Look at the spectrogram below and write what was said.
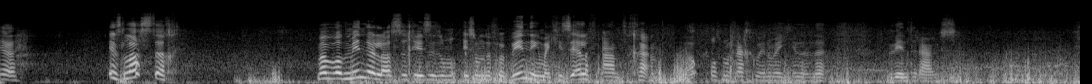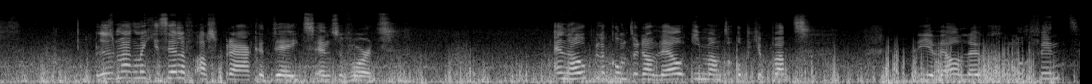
Ja, is lastig. Maar wat minder lastig is, is om, is om de verbinding met jezelf aan te gaan. Oh, volgens mij krijg ik weer een beetje een uh, windruis. Dus maak met jezelf afspraken, dates enzovoort. En hopelijk komt er dan wel iemand op je pad die je wel leuk genoeg vindt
